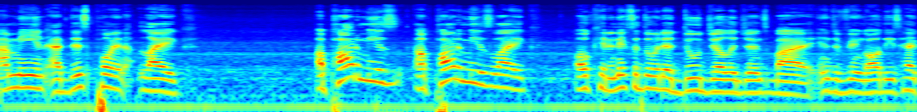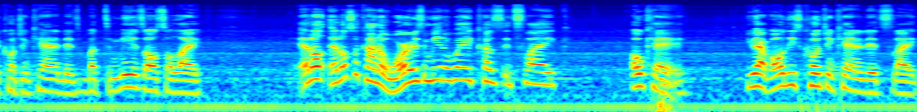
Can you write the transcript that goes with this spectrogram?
I mean, at this point, like, a part of me is a part of me is like, okay, the Knicks are doing their due diligence by interviewing all these head coaching candidates, but to me, it's also like, it it also kind of worries me in a way because it's like, okay, you have all these coaching candidates, like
